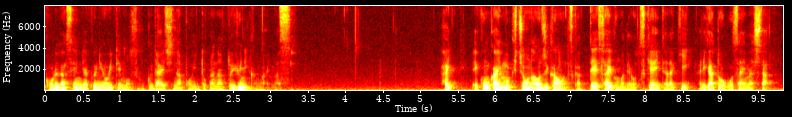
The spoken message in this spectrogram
これが戦略においてもすごく大事なポイントかなというふうに考えます。はい、今回も貴重なお時間を使って最後までお付き合いいただきありがとうございました。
